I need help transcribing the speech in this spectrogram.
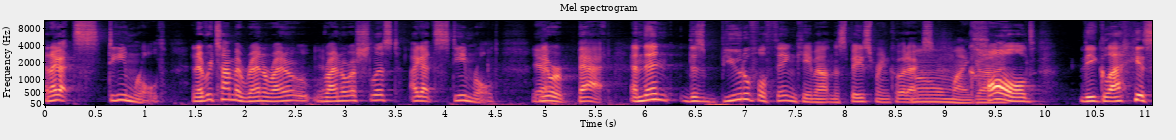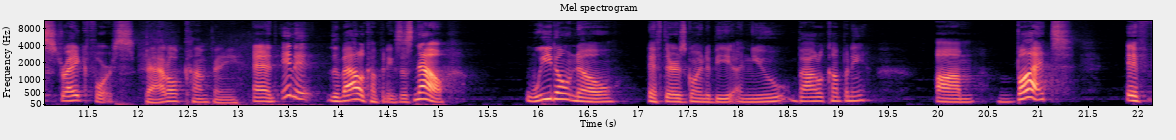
and I got steamrolled. And every time I ran a rhino rhino rush list, I got steamrolled. Yeah. They were bad. And then this beautiful thing came out in the Space Marine Codex Oh my God. called the Gladius Strike Force Battle Company. and in it the battle company exists now we don't know if there's going to be a new battle company um but if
